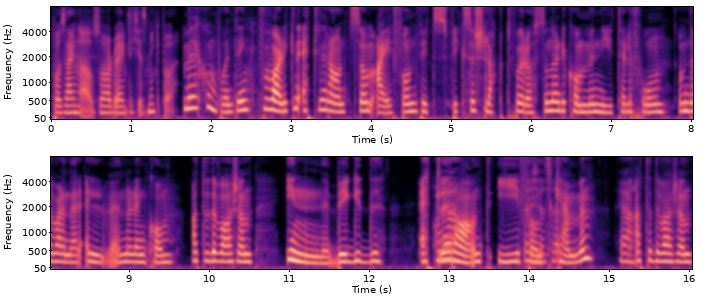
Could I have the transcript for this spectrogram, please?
på senga, og så har du egentlig ikke sminke på deg. Men jeg kom på en ting. For var det ikke et eller annet som iPhone fikk, så slakt for også når de kom med ny telefon? Om det var den der 11 når den kom? At det var sånn innebygd et eller ja. annet i frontcammen. Ja. At det var sånn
